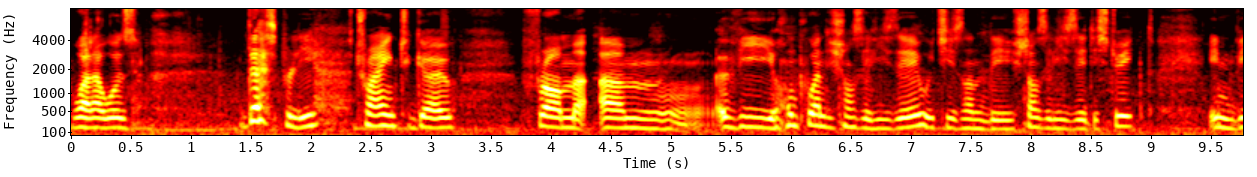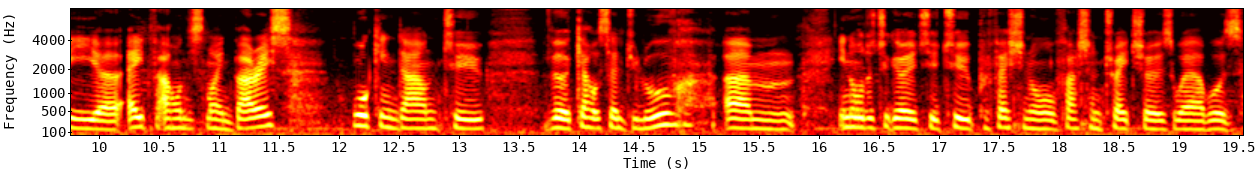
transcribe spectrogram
while I was desperately trying to go from um, the Rond-Point des Champs-Élysées, which is on the Champs-Élysées district in the uh, 8th arrondissement in Paris, walking down to the Carrousel du Louvre um, in order to go to two professional fashion trade shows where I was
